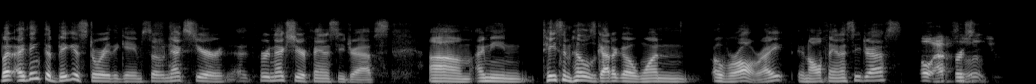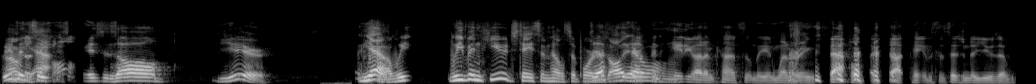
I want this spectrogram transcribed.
but I think the biggest story of the game. So next year uh, for next year fantasy drafts, um, I mean Taysom Hill's got to go one overall, right? In all fantasy drafts. Oh, absolutely. we've Oh, been yeah. saying this is all year. Yeah, So- we we've been huge Taysom Hill supporters all Definitely year have been hating on him constantly and wondering, baffled by Sean Payton's decision to use him.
